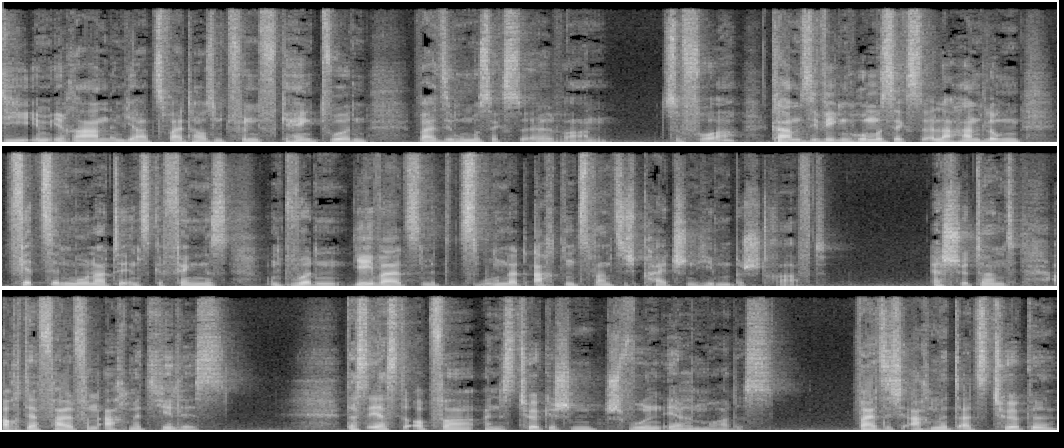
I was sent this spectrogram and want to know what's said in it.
die im Iran im Jahr 2005 gehängt wurden, weil sie homosexuell waren. Zuvor kamen sie wegen homosexueller Handlungen 14 Monate ins Gefängnis und wurden jeweils mit 228 Peitschenhieben bestraft. Erschütternd auch der Fall von Ahmed Yildiz, das erste Opfer eines türkischen schwulen Ehrenmordes. Weil sich Ahmed als Türke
